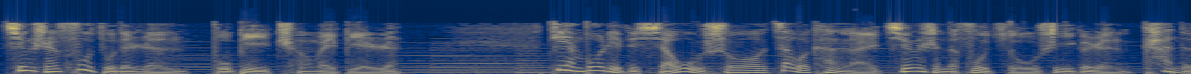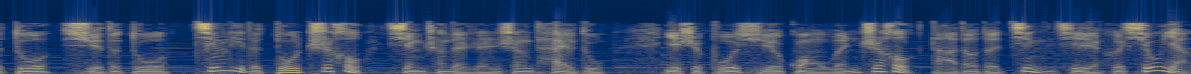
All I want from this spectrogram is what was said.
精神富足的人，不必成为别人。”电波里的小五说：“在我看来，精神的富足是一个人看得多、学得多、经历的多之后形成的人生态度，也是博学广闻之后达到的境界和修养。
